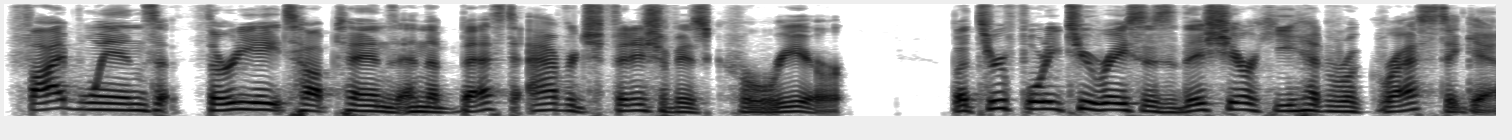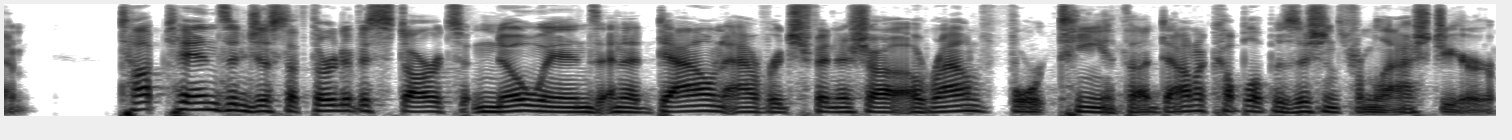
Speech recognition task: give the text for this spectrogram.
Five wins, 38 top 10s, and the best average finish of his career. But through 42 races this year, he had regressed again. Top 10s in just a third of his starts, no wins, and a down average finish uh, around 14th, uh, down a couple of positions from last year.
